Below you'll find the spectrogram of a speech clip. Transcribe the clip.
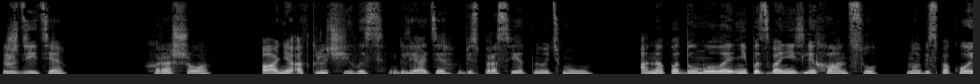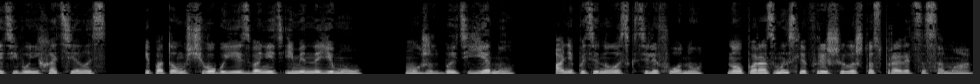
Ждите». «Хорошо», Аня отключилась, глядя в беспросветную тьму. Она подумала, не позвонить ли Хансу, но беспокоить его не хотелось. И потом, с чего бы ей звонить именно ему? Может быть, Ену? Аня потянулась к телефону, но, поразмыслив, решила, что справится сама.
